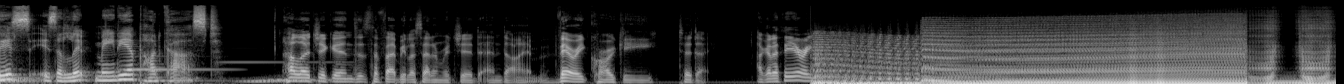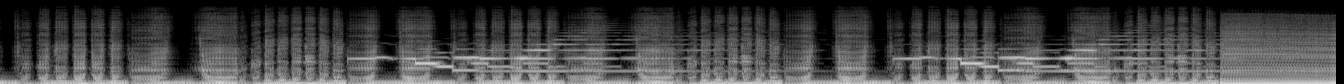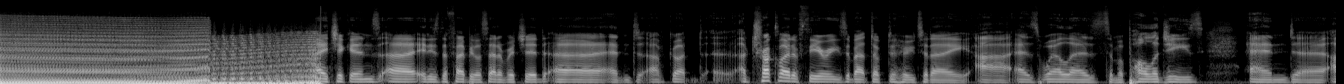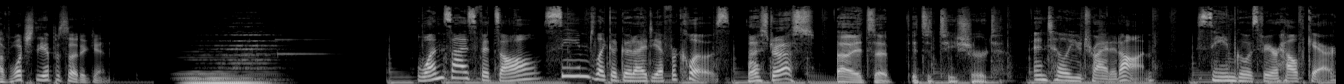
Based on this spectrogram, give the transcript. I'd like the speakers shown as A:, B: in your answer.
A: This is a Lip Media podcast.
B: Hello, chickens. It's the fabulous Adam Richard, and I am very croaky today. I got a theory. Hey chickens, uh, it is the fabulous Adam Richard, uh, and I've got a truckload of theories about Doctor Who today, uh, as well as some apologies, and uh, I've watched the episode again.
C: One size fits all seemed like a good idea for clothes
D: Nice dress. Uh, it's a it's a t-shirt.
C: until you tried it on. Same goes for your healthcare.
